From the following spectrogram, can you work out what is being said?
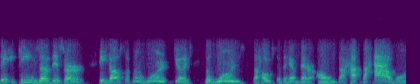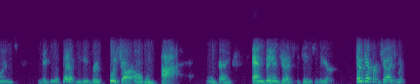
the kings of this earth, he's also going to one, judge the ones, the host of the heaven that are on the high, the high ones. You need to look that up in Hebrew, which are on high. Okay? And then judge the kings of the earth. Two different judgments,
